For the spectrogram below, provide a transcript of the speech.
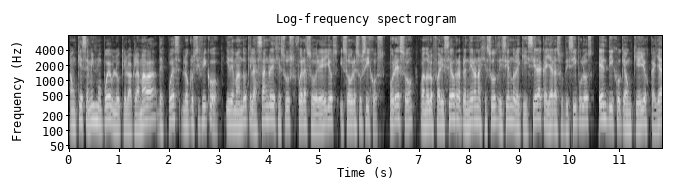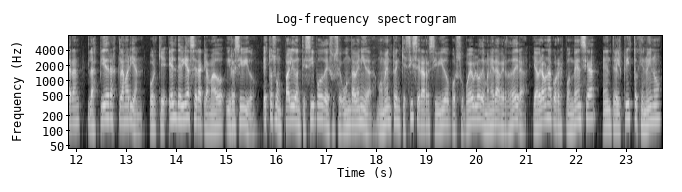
aunque ese mismo pueblo que lo aclamaba después lo crucificó y demandó que la sangre de Jesús fuera sobre ellos y sobre sus hijos. Por eso, cuando los fariseos reprendieron a Jesús diciéndole que hiciera callar a sus discípulos, él dijo que aunque ellos callaran, las piedras clamarían, porque él debía ser aclamado y recibido. Esto es un pálido anticipo de su segunda venida, momento en que sí será recibido por su pueblo de manera verdadera, y habrá una correspondencia entre el Cristo genuino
